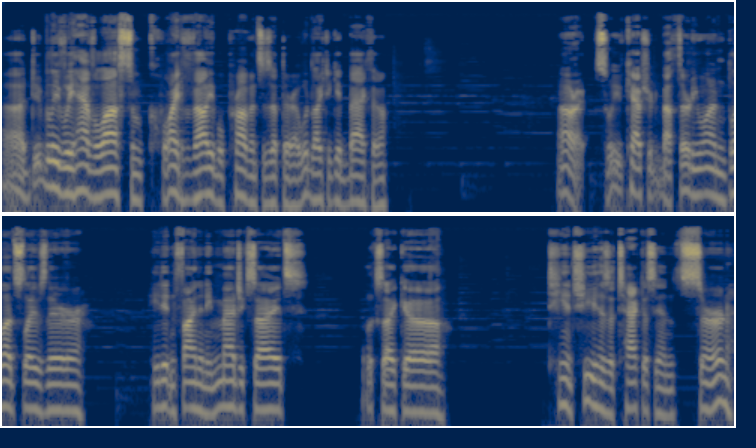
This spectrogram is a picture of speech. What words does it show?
Uh, I do believe we have lost some quite valuable provinces up there. I would like to get back, though. Alright, so we've captured about 31 blood slaves there. He didn't find any magic sites. It looks like uh, T'ien Ch'i has attacked us in Cern.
